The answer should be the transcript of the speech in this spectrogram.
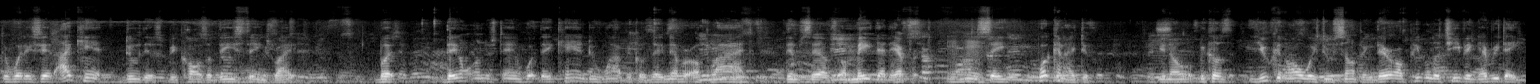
to where they said I can't do this because of these things right? But they don't understand what they can do. Why? Because they never applied themselves or made that effort to say what can I do you know, because you can always do something. There are people achieving every day,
